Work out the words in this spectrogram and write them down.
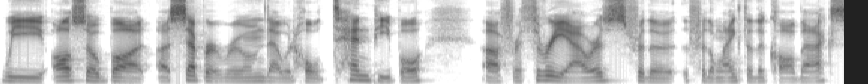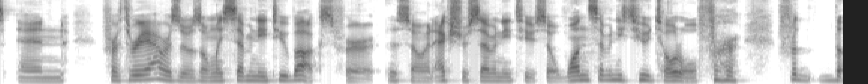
we also bought a separate room that would hold 10 people uh, for three hours for the for the length of the callbacks. And for three hours it was only 72 bucks for so an extra 72 so 172 total for for the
